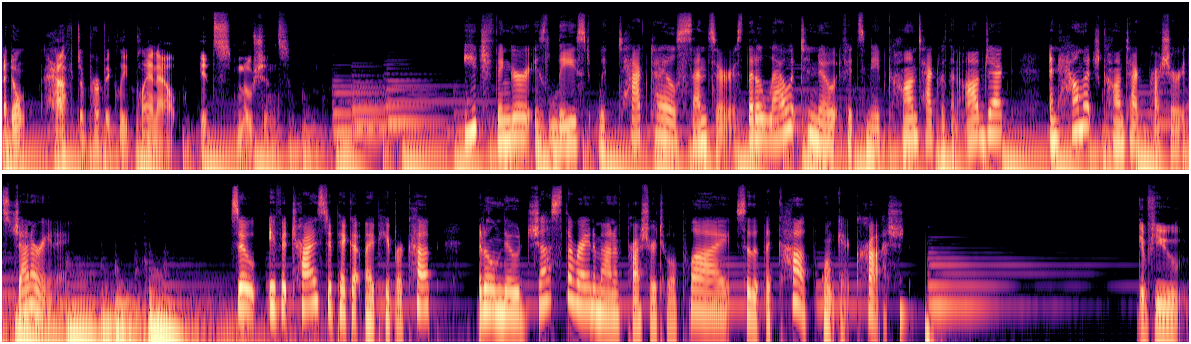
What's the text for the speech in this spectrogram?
I don't have to perfectly plan out its motions. Each finger is laced with tactile sensors that allow it to know if it's made contact with an object and how much contact pressure it's generating. So, if it tries to pick up my paper cup, it'll know just the right amount of pressure to apply so that the cup won't get crushed if you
